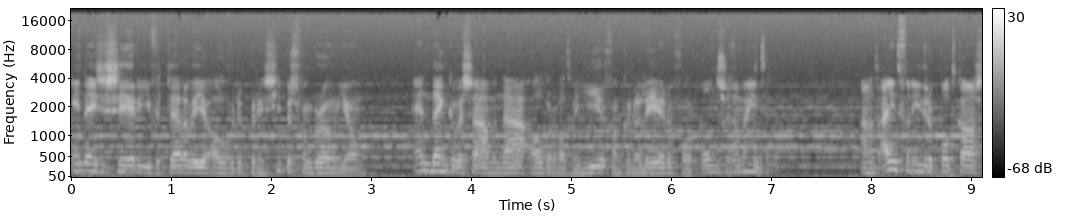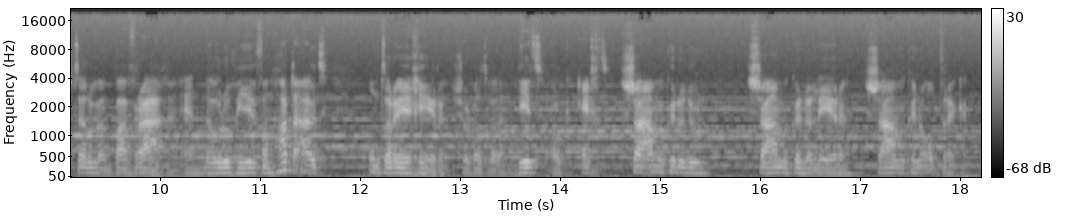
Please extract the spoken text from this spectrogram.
In deze serie vertellen we je over de principes van Growing Young en denken we samen na over wat we hiervan kunnen leren voor onze gemeente. Aan het eind van iedere podcast stellen we een paar vragen en nodigen je van harte uit om te reageren, zodat we dit ook echt samen kunnen doen, samen kunnen leren, samen kunnen optrekken.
